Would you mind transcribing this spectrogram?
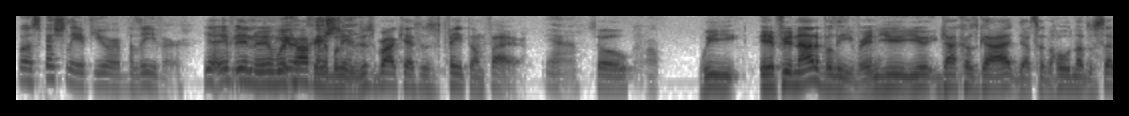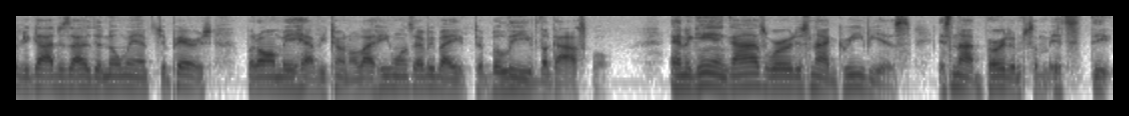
Well, especially if you're a believer. Yeah, if, you- and, and if we're talking to believers. This broadcast is faith on fire. Yeah. So we, if you're not a believer, and you you God, because God, that's a whole nother subject. God desires that no man should perish, but all may have eternal life. He wants everybody to believe the gospel. And again, God's word is not grievous. It's not burdensome. It's the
